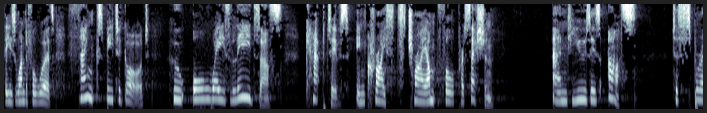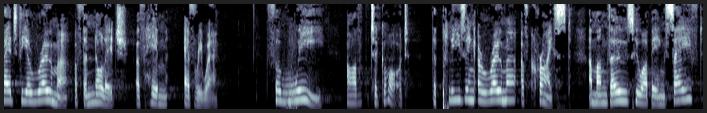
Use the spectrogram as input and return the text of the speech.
these wonderful words Thanks be to God who always leads us captives in Christ's triumphal procession and uses us to spread the aroma of the knowledge of Him everywhere. For we are to God the pleasing aroma of Christ among those who are being saved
